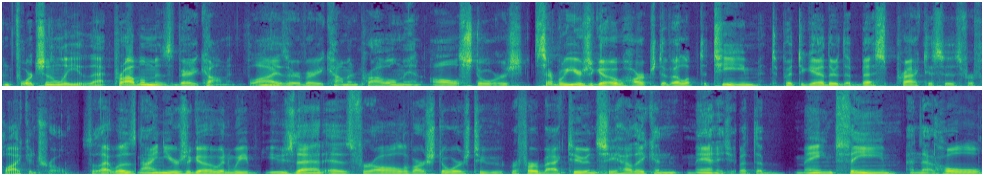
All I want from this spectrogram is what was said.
Unfortunately, that problem is very common. Flies are a very common problem in all stores. Several years ago, Harps developed a team to put together the best practices for fly control. So that was nine years ago, and we've used that as for all of our stores to refer back to and see how they can manage it. But the main theme and that whole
